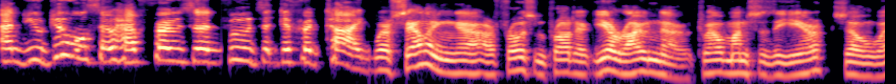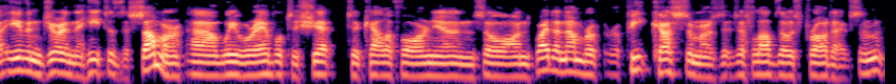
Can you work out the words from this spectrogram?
and you do also have frozen foods at different times. We're selling uh, our frozen product year round now, 12 months of the year. So uh, even during the heat of the summer, uh, we were able to ship to California and so on. Quite a number of repeat customers that just love those products. And,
